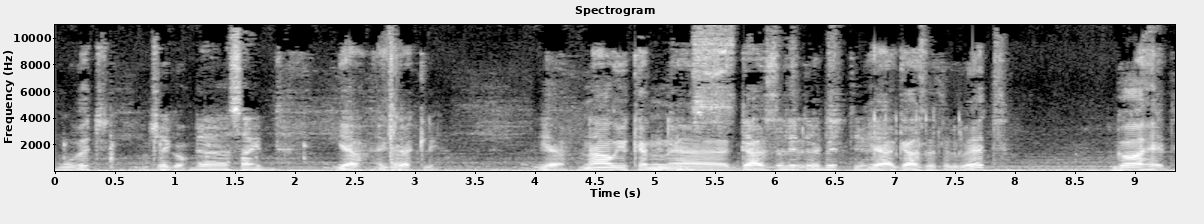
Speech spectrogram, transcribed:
Move it. Okay. check Go. the side. Yeah, exactly. Yeah, now you can, You can uh, gas a little bit, yeah. yeah, gas a little bit. Go ahead.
